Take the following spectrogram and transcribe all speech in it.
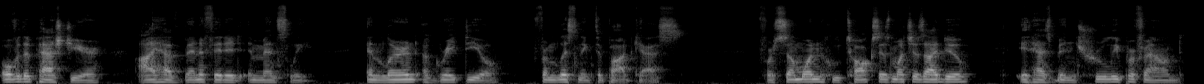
Over the past year, I have benefited immensely and learned a great deal from listening to podcasts. For someone who talks as much as I do, it has been truly profound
